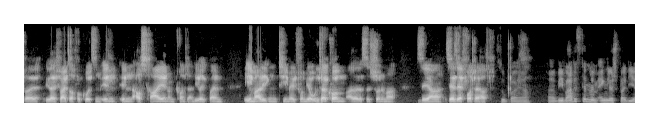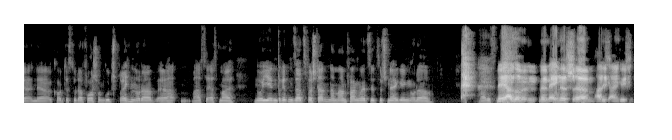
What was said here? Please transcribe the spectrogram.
weil, wie gesagt, ich war jetzt auch vor kurzem in, in Australien und konnte dann direkt beim ehemaligen Teammate von mir unterkommen. Also das ist schon immer sehr, sehr, sehr vorteilhaft. Super, ja. Äh, wie war das denn mit dem Englisch bei dir? In der, konntest du davor schon gut sprechen oder äh, hast du erstmal nur jeden dritten Satz verstanden am Anfang, weil es dir zu schnell ging? Oder war das nee, also mit, mit dem Englisch ähm, hatte ich eigentlich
